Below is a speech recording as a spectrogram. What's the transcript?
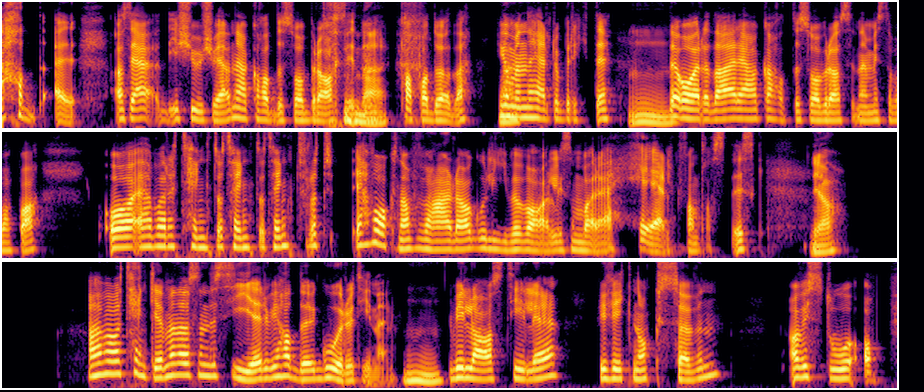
jeg hadde, eh, altså jeg, I 2021 jeg har ikke hatt det så bra siden pappa døde. Jo, Nei. men helt oppriktig. Mm. Det året der, jeg har ikke hatt det så bra siden jeg mista pappa. Og jeg har bare tenkt og tenkt og tenkt, for at jeg våkna opp hver dag, og livet var liksom bare helt fantastisk. Ja. Og jeg bare tenker, men det er som du sier, vi hadde gode rutiner. Mm. Vi la oss tidlig, vi fikk nok søvn, og vi sto opp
